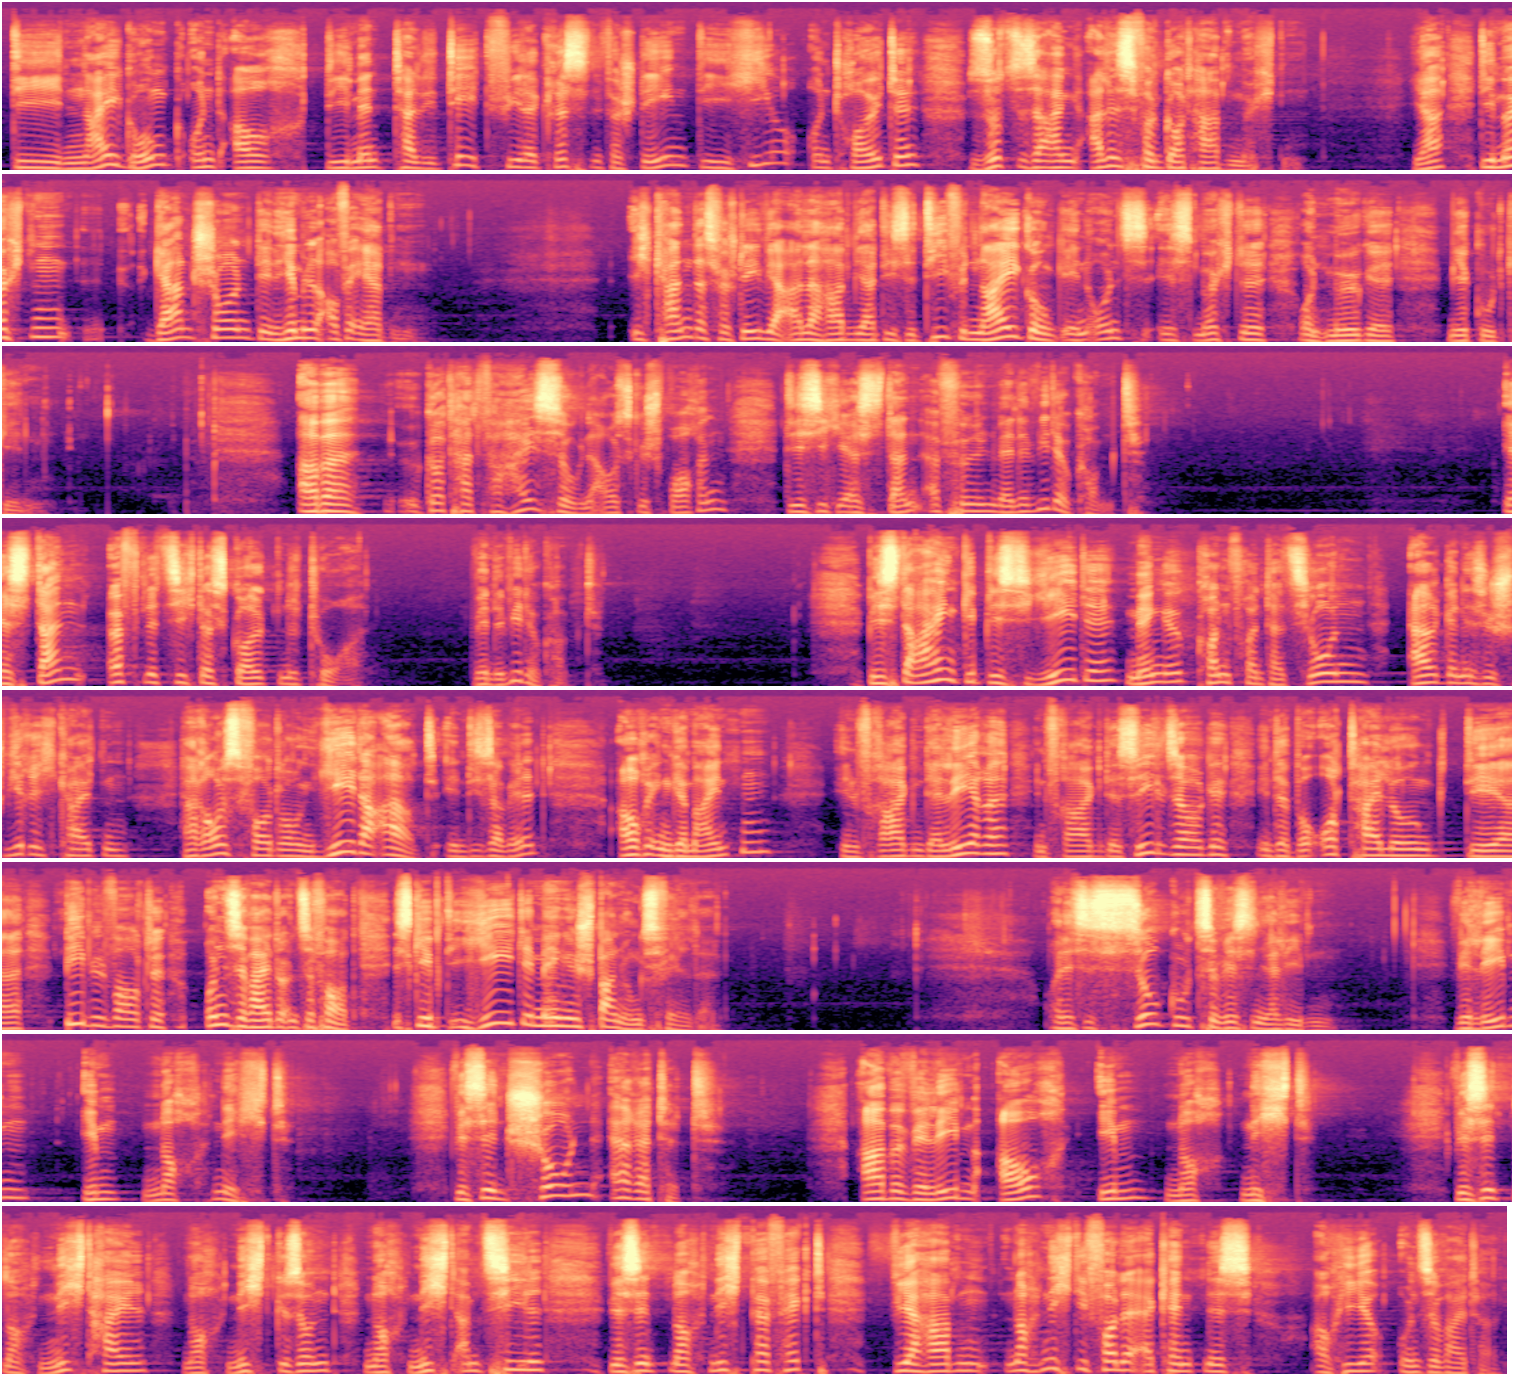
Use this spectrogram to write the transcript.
die Neigung und auch die Mentalität vieler Christen verstehen, die hier und heute sozusagen alles von Gott haben möchten. Ja, die möchten gern schon den Himmel auf Erden. Ich kann das verstehen, wir alle haben ja diese tiefe Neigung in uns, es möchte und möge mir gut gehen. Aber Gott hat Verheißungen ausgesprochen, die sich erst dann erfüllen, wenn er wiederkommt. Erst dann öffnet sich das goldene Tor, wenn er wiederkommt. Bis dahin gibt es jede Menge Konfrontationen, Ärgernisse, Schwierigkeiten, Herausforderungen jeder Art in dieser Welt, auch in Gemeinden, in Fragen der Lehre, in Fragen der Seelsorge, in der Beurteilung der Bibelworte und so weiter und so fort. Es gibt jede Menge Spannungsfelder. Und es ist so gut zu wissen, ihr Lieben, wir leben im Noch nicht. Wir sind schon errettet, aber wir leben auch im Noch nicht. Wir sind noch nicht heil, noch nicht gesund, noch nicht am Ziel. Wir sind noch nicht perfekt. Wir haben noch nicht die volle Erkenntnis, auch hier und so weiter.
